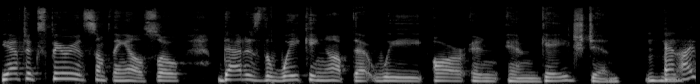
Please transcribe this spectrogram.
You have to experience something else. So that is the waking up that we are in, engaged in. Mhm. And I,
